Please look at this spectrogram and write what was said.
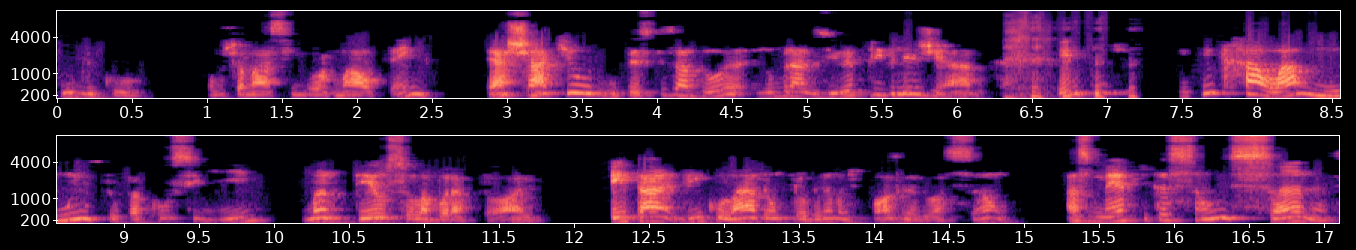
público, vamos chamar assim, normal tem, é achar que o, o pesquisador no Brasil é privilegiado. Ele tem que, ele tem que ralar muito para conseguir manter o seu laboratório. Quem está vinculado a um programa de pós-graduação, as métricas são insanas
